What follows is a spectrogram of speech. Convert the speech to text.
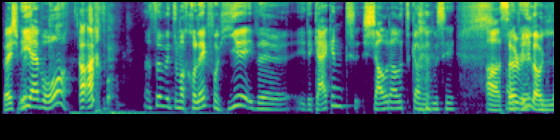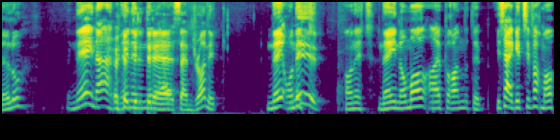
Weißt du, Ich eben auch. ah, echt? Also mit einem Kollegen von hier in der, in der Gegend, Shoutout gegangen raus. Ah, Sir. Lolo. Nein, nein, nein, der nein, nein, der äh, nein. Sandronic. Nein, auch nicht. Nicht? Auch nicht. Nein, nochmal an jemand anderen. Ich sage jetzt einfach mal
